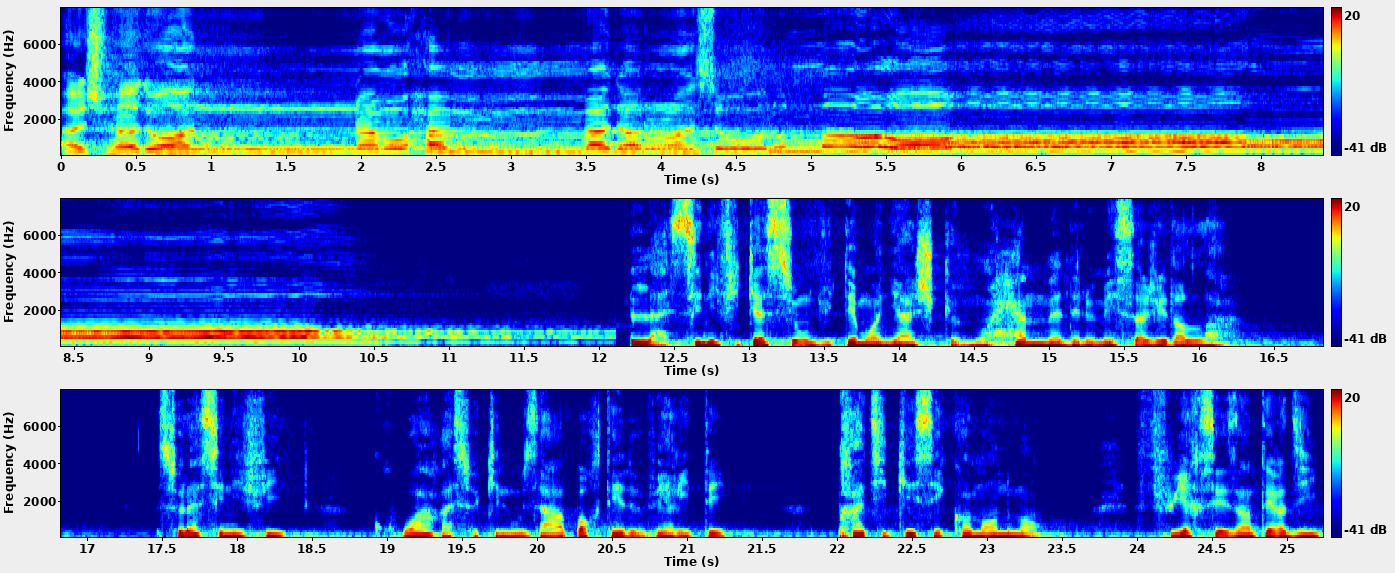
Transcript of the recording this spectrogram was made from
أشهد أن محمد رسول الله La signification du témoignage que Mohammed est le messager d'Allah. Cela signifie croire à ce qu'il nous a apporté de vérité, pratiquer ses commandements, fuir ses interdits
